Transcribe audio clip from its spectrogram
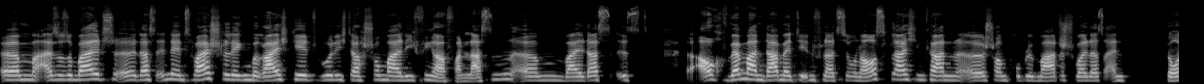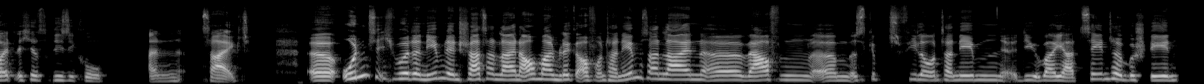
Ähm, also sobald äh, das in den zweistelligen Bereich geht, würde ich da schon mal die Finger von lassen, ähm, weil das ist auch wenn man damit die Inflation ausgleichen kann, äh, schon problematisch, weil das ein deutliches Risiko anzeigt. Äh, und ich würde neben den Staatsanleihen auch mal einen Blick auf Unternehmensanleihen äh, werfen. Ähm, es gibt viele Unternehmen, die über Jahrzehnte bestehen.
